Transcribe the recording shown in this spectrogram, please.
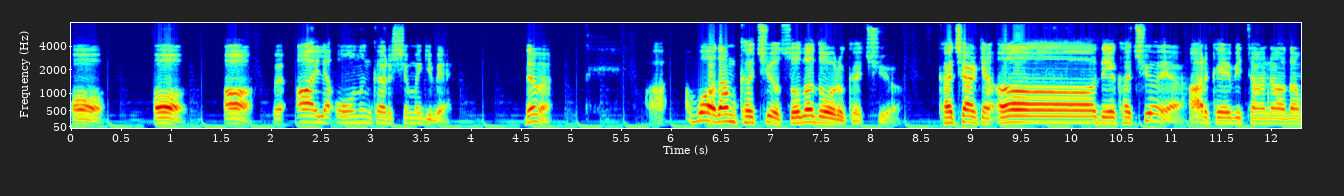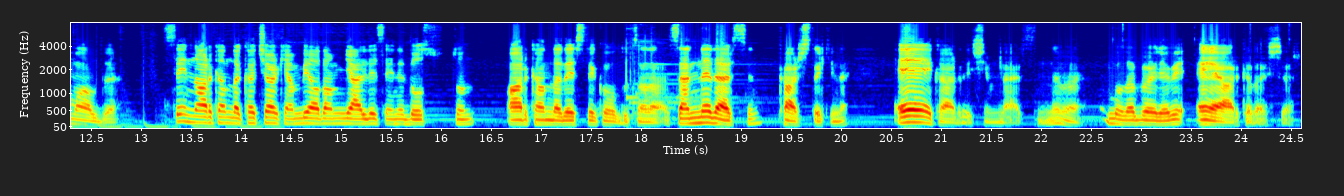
O. O. A. Böyle A ile O'nun karışımı gibi. Değil mi? A- Bu adam kaçıyor. Sola doğru kaçıyor. Kaçarken aa diye kaçıyor ya. Arkaya bir tane adam aldı. Senin arkanda kaçarken bir adam geldi seni dostun arkanda destek oldu sana. Sen ne dersin karşıdakine? E kardeşim dersin değil mi? Bu da böyle bir E arkadaşlar.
